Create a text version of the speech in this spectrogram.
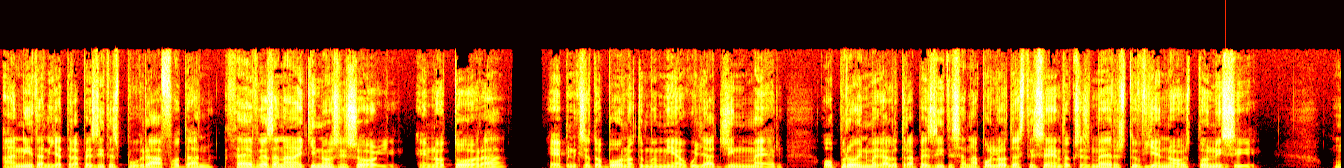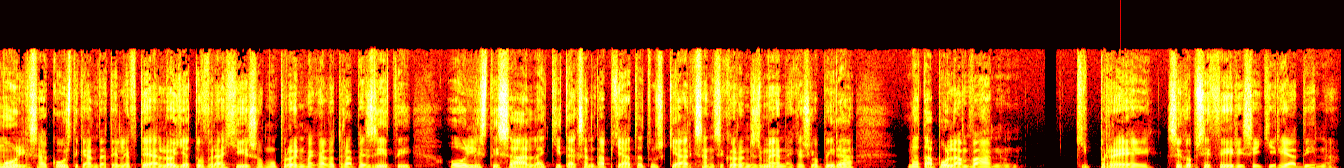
Αν ήταν για τραπεζίτες που γράφονταν θα έβγαζαν ανακοινώσεις όλοι. Ενώ τώρα έπνιξε τον πόνο του με μια γουλιά Τζιν Μέρ ο πρώην μεγαλοτραπεζίτης αναπολώντας τις ένδοξες μέρες του Βιενός στο νησί. Μόλις ακούστηκαν τα τελευταία λόγια του βραχίσωμου πρώην μεγαλοτραπεζίτη, όλοι στη σάλα κοίταξαν τα πιάτα τους και άρχισαν συγχρονισμένα και σιωπηρά να τα απολαμβάνουν. «Κυπρέοι», σιγοψιθύρισε η κυρία Ντίνα.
